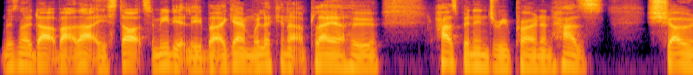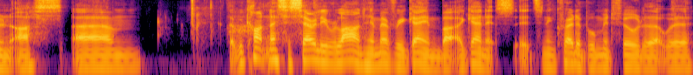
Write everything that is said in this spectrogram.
There's no doubt about that. He starts immediately. But again, we're looking at a player who has been injury prone and has shown us um, that we can't necessarily rely on him every game. But again, it's it's an incredible midfielder that we're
